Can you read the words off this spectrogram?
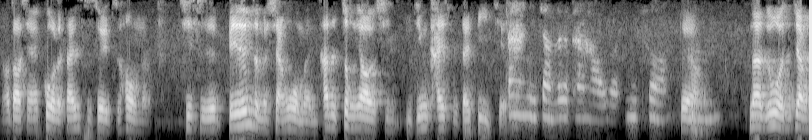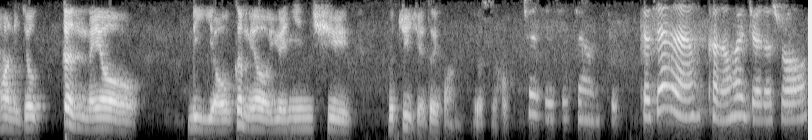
然后到现在过了三十岁之后呢，其实别人怎么想我们，它的重要性已经开始在递减。啊，你讲这个太好了，没错。对啊，嗯那如果是这样的话，你就更没有理由，更没有原因去不拒绝对方。有时候，确实是这样子。有些人可能会觉得说，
